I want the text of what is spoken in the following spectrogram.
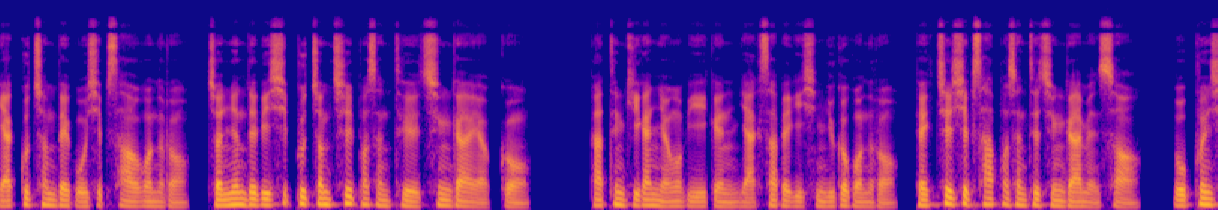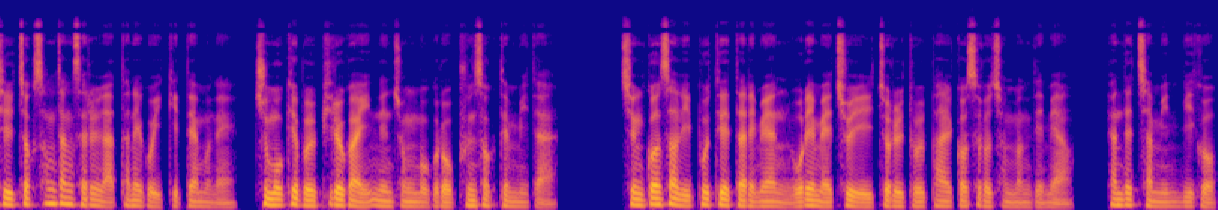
약 9,154억 원으로 전년 대비 19.7% 증가하였고 같은 기간 영업이익은 약 426억 원으로 174% 증가하면서 높은 실적 성장세를 나타내고 있기 때문에 주목해 볼 필요가 있는 종목으로 분석됩니다. 증권사 리포트에 따르면 올해 매출 1조를 돌파할 것으로 전망되며 현대차 및 미국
